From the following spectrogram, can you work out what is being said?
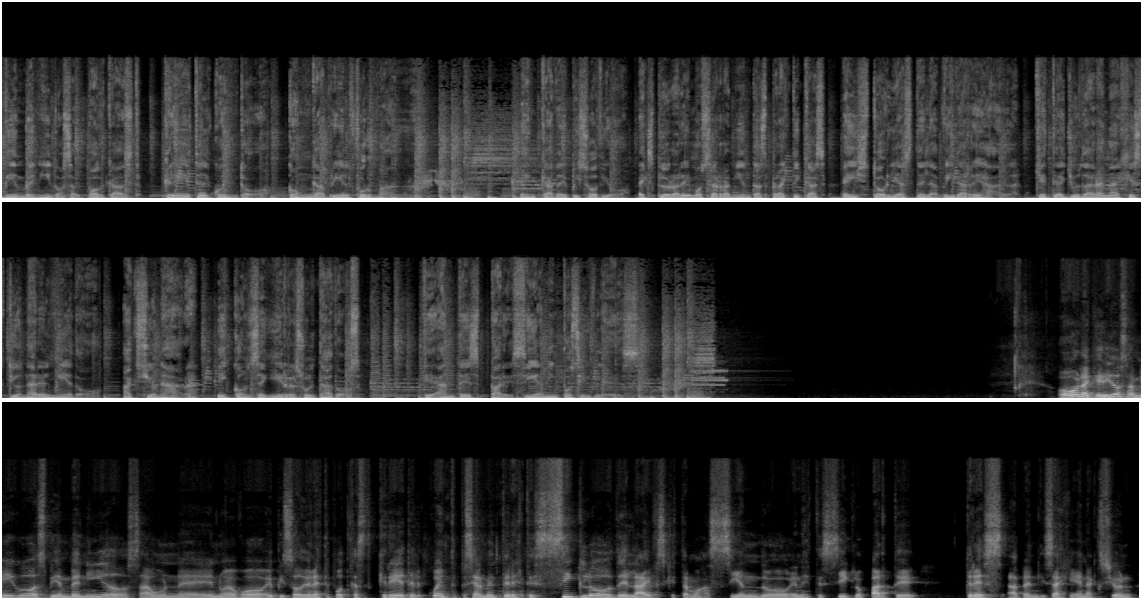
Bienvenidos al podcast Créete el Cuento con Gabriel Furman. En cada episodio exploraremos herramientas prácticas e historias de la vida real que te ayudarán a gestionar el miedo, accionar y conseguir resultados que antes parecían imposibles. Hola queridos amigos, bienvenidos a un eh, nuevo episodio en este podcast Créete el Cuento, especialmente en este ciclo de lives que estamos haciendo en este ciclo, parte 3, aprendizaje en acción,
